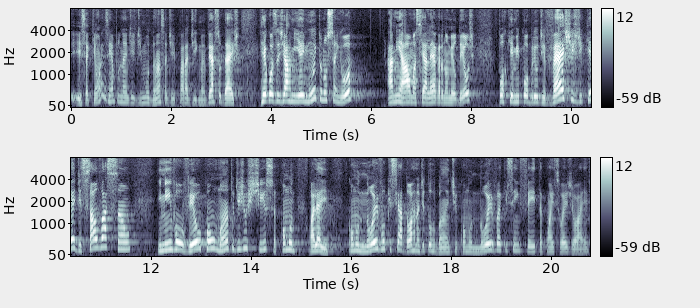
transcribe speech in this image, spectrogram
esse aqui é um exemplo né, de, de mudança de paradigma. Verso 10: Regozijar-me-ei muito no Senhor, a minha alma se alegra no meu Deus, porque me cobriu de vestes de quê? De salvação, e me envolveu com um manto de justiça. Como, olha aí, como noivo que se adorna de turbante, como noiva que se enfeita com as suas joias.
